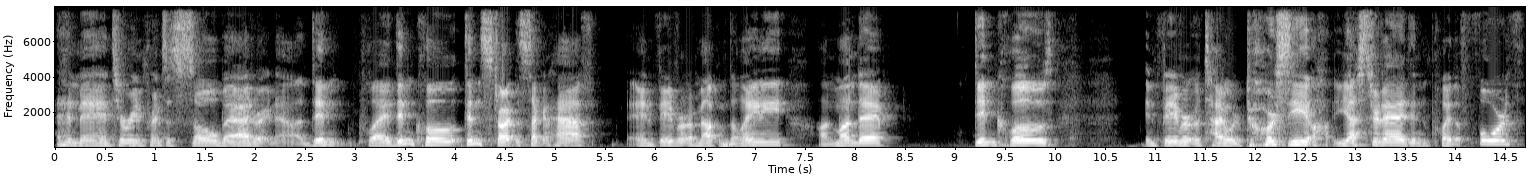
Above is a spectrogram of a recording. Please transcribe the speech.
and man, Taurean Prince is so bad right now. Didn't play, didn't close, didn't start the second half in favor of Malcolm Delaney on Monday. Didn't close in favor of Tyler Dorsey yesterday. Didn't play the fourth.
